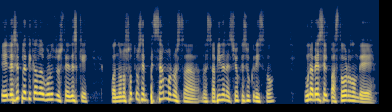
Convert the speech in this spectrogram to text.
Eh, les he platicado a algunos de ustedes que cuando nosotros empezamos nuestra, nuestra vida en el Señor Jesucristo, una vez el pastor donde,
